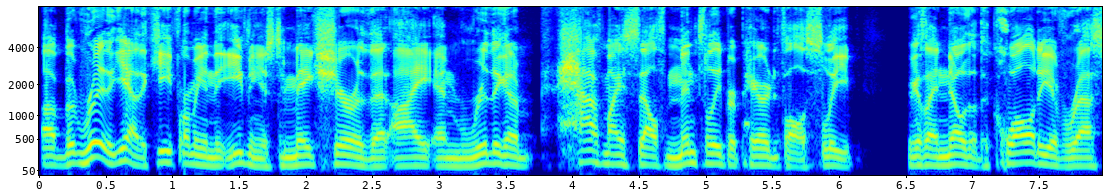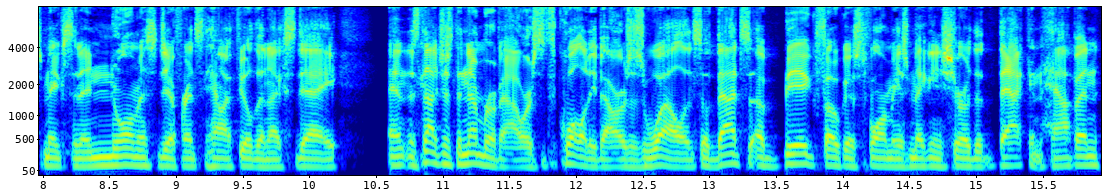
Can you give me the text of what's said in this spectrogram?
Uh, but really, yeah, the key for me in the evening is to make sure that I am really going to have myself mentally prepared to fall asleep because I know that the quality of rest makes an enormous difference in how I feel the next day. And it's not just the number of hours, it's the quality of hours as well. And so that's a big focus for me is making sure that that can happen.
